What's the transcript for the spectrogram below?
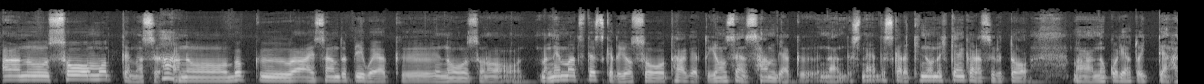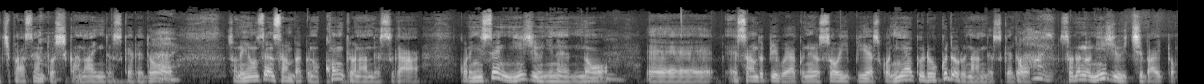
あの、そう思ってます。はい、あの、僕は S&P500 の、その、まあ、年末ですけど予想ターゲット4300なんですね。ですから、昨日の引けからすると、まあ、残りあと1.8%しかないんですけれど、はいその4300の根拠なんですが、これ2022年の、うん、えー、S&P500 の予想 EPS、これ206ドルなんですけど、はい、それの21倍と。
